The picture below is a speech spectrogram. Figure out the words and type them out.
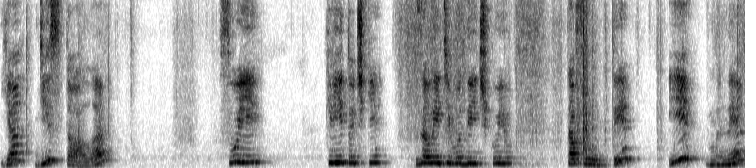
Я дістала свої квіточки, залиті водичкою та фрукти, і в мене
